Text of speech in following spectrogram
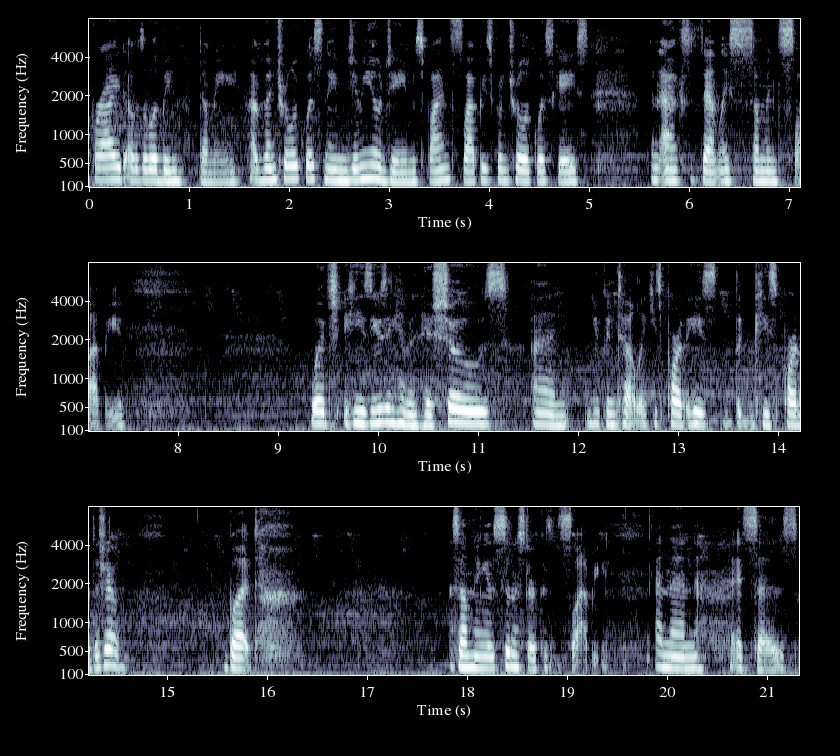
Bride of the Living Dummy. A ventriloquist named Jimmy O. James finds Slappy's ventriloquist case and accidentally summons Slappy. Which he's using him in his shows, and you can tell like he's part. Of, he's the, he's part of the show, but something is sinister because it's Slappy. And then it says,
